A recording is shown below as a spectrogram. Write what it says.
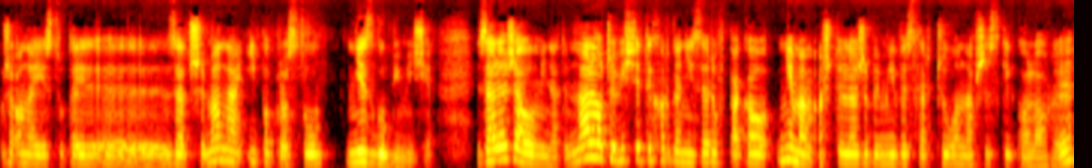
że ona jest tutaj yy, zatrzymana i po prostu nie zgubi mi się. Zależało mi na tym, no ale oczywiście tych organizerów pako nie mam aż tyle, żeby mi wystarczyło na wszystkie kolory.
